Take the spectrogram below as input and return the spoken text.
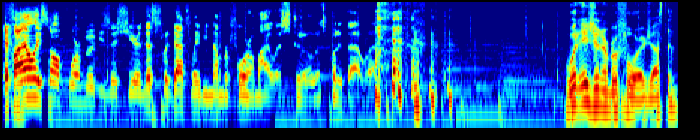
If I only saw four movies this year, this would definitely be number four on my list too. Let's put it that way. What is your number four, Justin?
